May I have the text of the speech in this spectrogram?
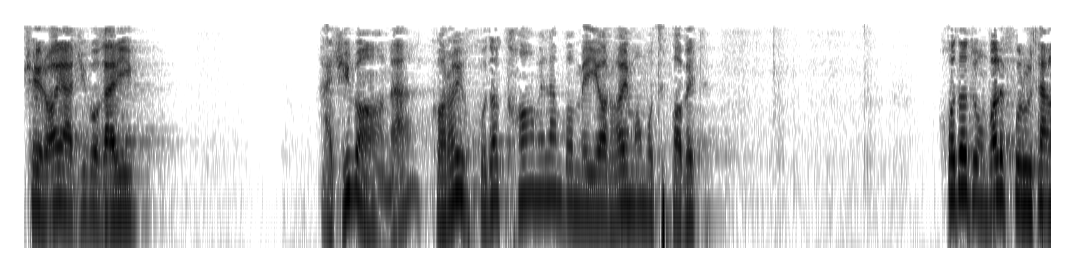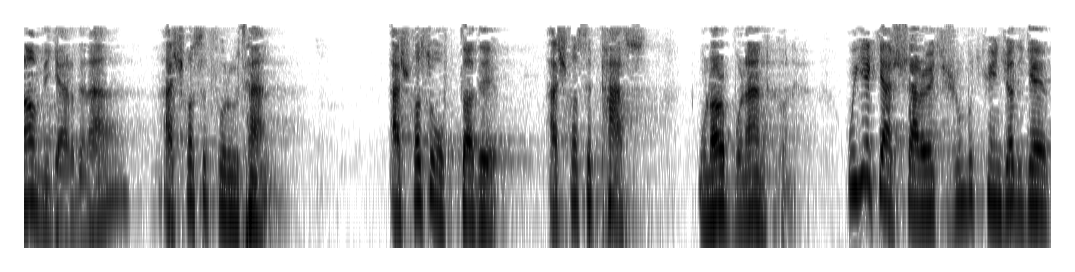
چهرهای عجیب و غریب. عجیب ها نه؟ کارهای خدا کاملا با میارهای ما متفاوت. خدا دنبال فروتنان میگرده نه؟ اشخاص فروتن اشخاص افتاده اشخاص پست اونا رو بلند کنه. اون یکی از شرایطشون بود که اینجا دیگه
